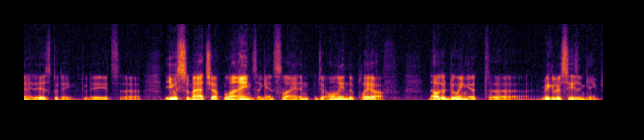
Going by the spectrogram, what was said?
than it is today. Today, it's uh, they used to match up lines against line, and only in the playoff. Now they're doing it uh, regular season games.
